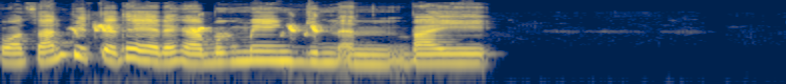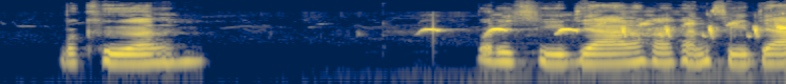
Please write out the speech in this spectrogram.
ปลอดสารพิษแท้ๆเด้อค่ะเบิ่งแมงกินอันใบบักเขือบ่ได้ฉีดยานะค่ะคันฉีดยา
